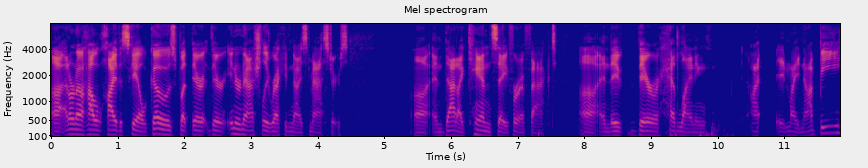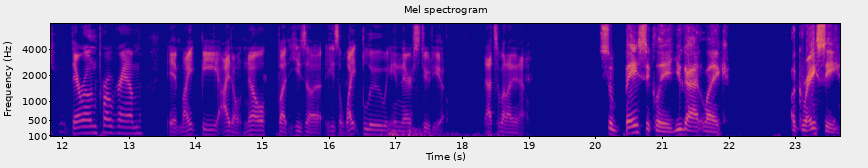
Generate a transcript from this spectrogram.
Uh, I don't know how high the scale goes, but they're they're internationally recognized masters, uh, and that I can say for a fact. Uh, and they they're headlining. I, it might not be their own program. It might be. I don't know. But he's a he's a white blue in their studio. That's what I know. So basically, you got like a Gracie,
